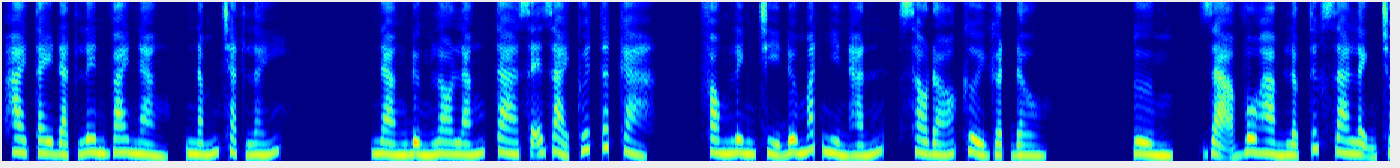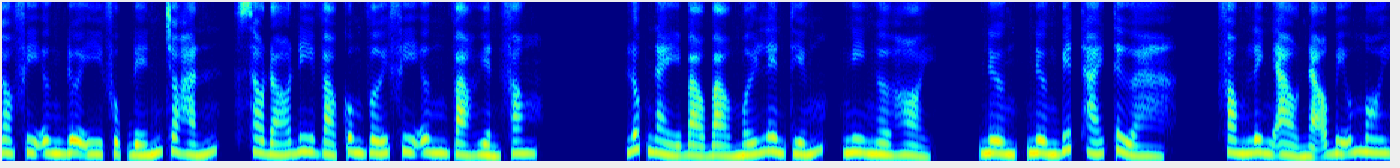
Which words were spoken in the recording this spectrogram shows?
hai tay đặt lên vai nàng, nắm chặt lấy. Nàng đừng lo lắng ta sẽ giải quyết tất cả. Phong Linh chỉ đưa mắt nhìn hắn, sau đó cười gật đầu. Ừm, dạ vô hàm lập tức ra lệnh cho Phi ưng đưa y phục đến cho hắn, sau đó đi vào cung với Phi ưng và Huyền Phong. Lúc này bảo bảo mới lên tiếng, nghi ngờ hỏi. Nương, nương biết thái tử à? Phong Linh ảo não bĩu môi.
